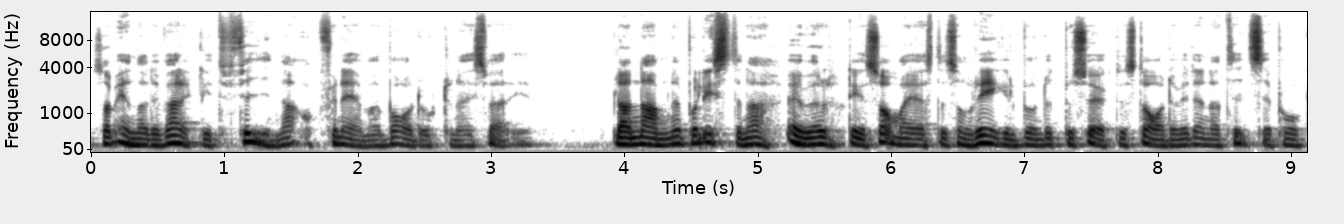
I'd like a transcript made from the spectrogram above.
som en av de verkligt fina och förnäma badorterna i Sverige. Bland namnen på listorna över de sommargäster som regelbundet besökte staden vid denna tidsepok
